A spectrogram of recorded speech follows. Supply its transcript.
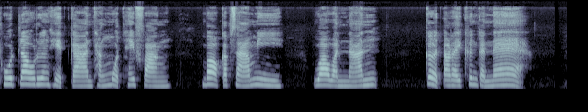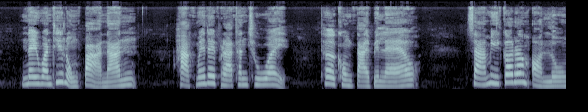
พูดเล่าเรื่องเหตุการณ์ทั้งหมดให้ฟัง บอกกับสามี ว่าวันนั้น เกิดอะไรขึ้นกันแน่ ในวันที่หลงป่านั้น หากไม่ได้พระท่านช่วย เธอคงตายไปแล้ว สามีก็เริ่มอ่อนลง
